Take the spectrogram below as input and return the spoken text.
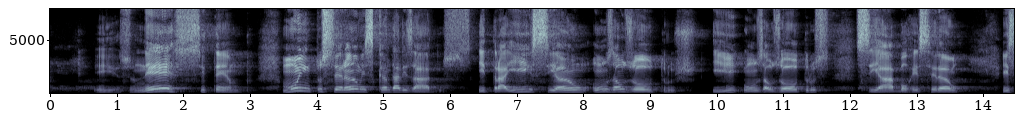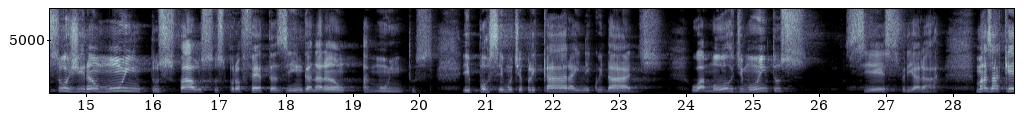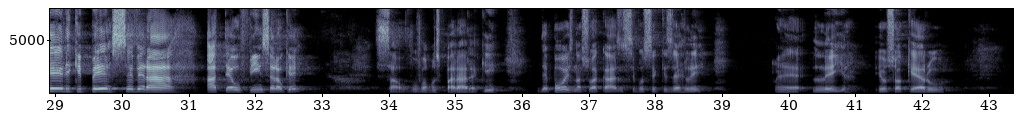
Isso. Nesse tempo, muitos serão escandalizados e trair-se-ão uns aos outros, e uns aos outros se aborrecerão. E surgirão muitos falsos profetas e enganarão a muitos. E por se multiplicar a iniquidade, o amor de muitos se esfriará. Mas aquele que perseverar até o fim será o quê? Salvo. Vamos parar aqui. Depois, na sua casa, se você quiser ler, é, leia. Eu só quero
